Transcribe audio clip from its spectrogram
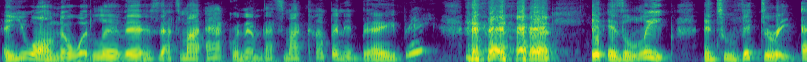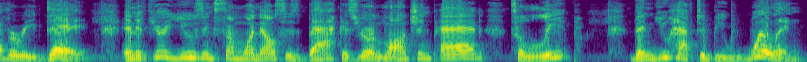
And you all know what live is. That's my acronym. That's my company, baby. It is leap into victory every day. And if you're using someone else's back as your launching pad to leap, then you have to be willing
